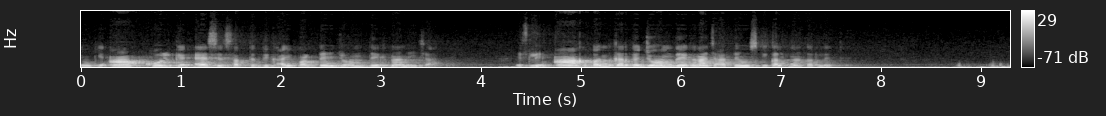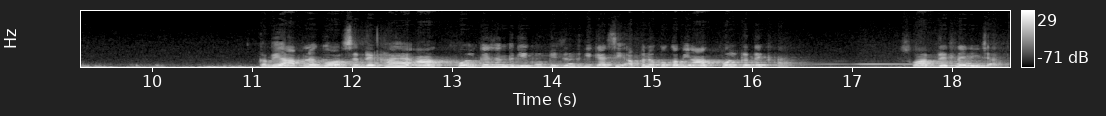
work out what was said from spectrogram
क्योंकि आँख खोल के ऐसे सत्य दिखाई पड़ते हैं जो हम देखना नहीं चाहते। इसलिए आँख बंद करके जो हम देखना चाहते हैं, उसकी कल्पना कर लेते कभी आपने गौर से देखा है आँख खोल के ज़िंदगी को, कि ज़िंदगी कैसी अपने को कभी आँख खोल के देखा है? उसको आप देखने नहीं चाहते।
